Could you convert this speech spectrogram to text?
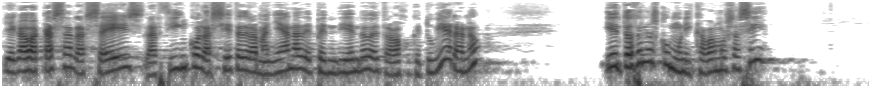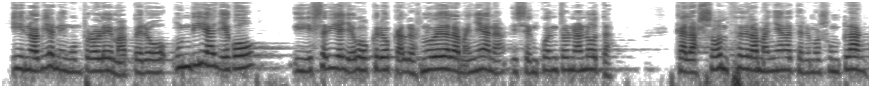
Llegaba a casa a las seis, las cinco, las siete de la mañana, dependiendo del trabajo que tuviera, ¿no? Y entonces nos comunicábamos así. Y no había ningún problema. Pero un día llegó, y ese día llegó creo que a las nueve de la mañana, y se encuentra una nota que a las 11 de la mañana tenemos un plan.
